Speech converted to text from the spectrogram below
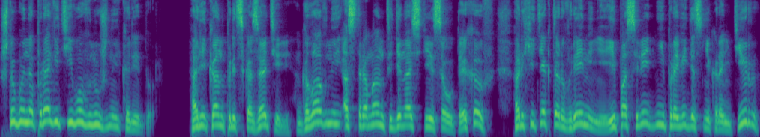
чтобы направить его в нужный коридор. Арикан-предсказатель, главный астромант династии Саутехов, архитектор времени и последний провидец Некрантир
